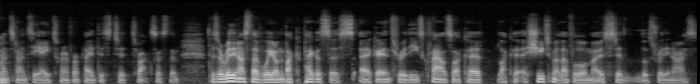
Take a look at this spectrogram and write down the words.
1998 whenever I played this to, to access them. There's a really nice level where you're on the back of Pegasus, uh, going through these clouds like a like a, a shoot 'em up level almost. It looks really nice.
